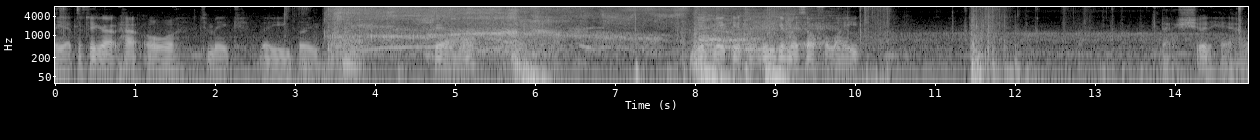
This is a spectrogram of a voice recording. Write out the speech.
I have to figure out how to make the shaft. Didn't make it. I didn't give myself a light. That I should have.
